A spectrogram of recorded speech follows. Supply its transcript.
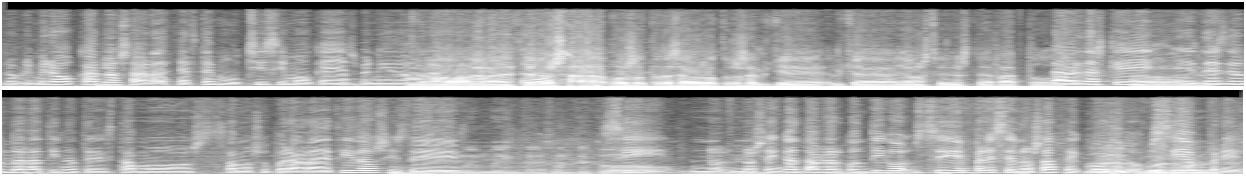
lo primero, Carlos, agradecerte muchísimo que hayas venido a hablar No, con agradeceros nosotros. a vosotros y a vosotros el que, el que hayamos tenido este rato. La verdad es que eh, desde Onda Latina te estamos estamos súper agradecidos y Sí, de, muy, muy interesante todo. Sí, no- nos encanta hablar contigo. Siempre se nos hace corto, Bueno, siempre.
